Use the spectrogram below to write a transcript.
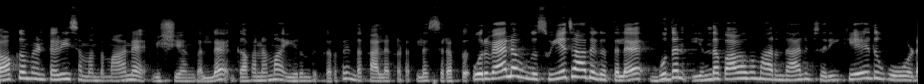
டாக்குமெண்டரி சம்மந்தமான விஷயங்களில் கவனமாக இருந்துக்கிறது இந்த காலகட்டத்தில் சிறப்பு. ஒருவேளை உங்கள் சுயஜாதகத்தில் புதன் எந்த பாவகமாக இருந்தாலும் சரி கேதுவோட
